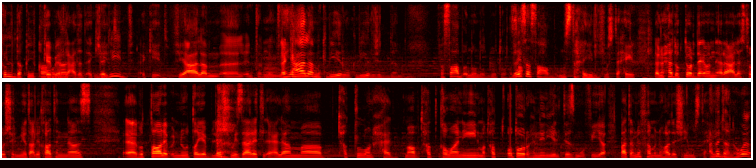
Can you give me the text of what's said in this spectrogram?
كل دقيقة كبر العدد أكيد. جديد. أكيد. في عالم آه، الإنترنت. لكن عالم كبير وكبير جدا. فصعب إنه نضبطه. صعب. ليس صعب مستحيل. مستحيل. لأنه إحنا دكتور دائما بنقرأ على ال social media تعليقات الناس. بتطالب إنه طيب ليش وزارة الإعلام ما بتحط لهم حد؟ ما بتحط قوانين ما بتحط أطر هن يلتزموا فيها؟ ما بنفهم إنه هذا شيء مستحيل. ابدا هو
